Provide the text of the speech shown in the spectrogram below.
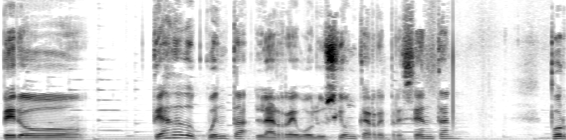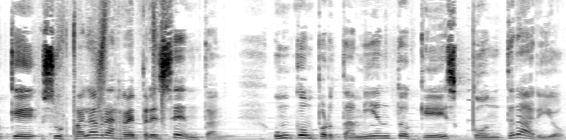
Pero, ¿te has dado cuenta la revolución que representan? Porque sus palabras representan un comportamiento que es contrario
